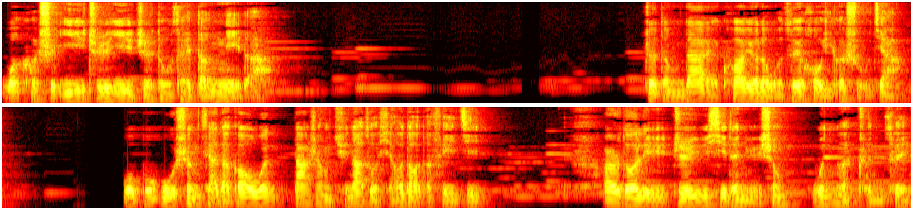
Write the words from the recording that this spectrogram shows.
我可是一直一直都在等你的。这等待跨越了我最后一个暑假。我不顾盛夏的高温，搭上去那座小岛的飞机。耳朵里治愈系的女声温暖纯粹。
